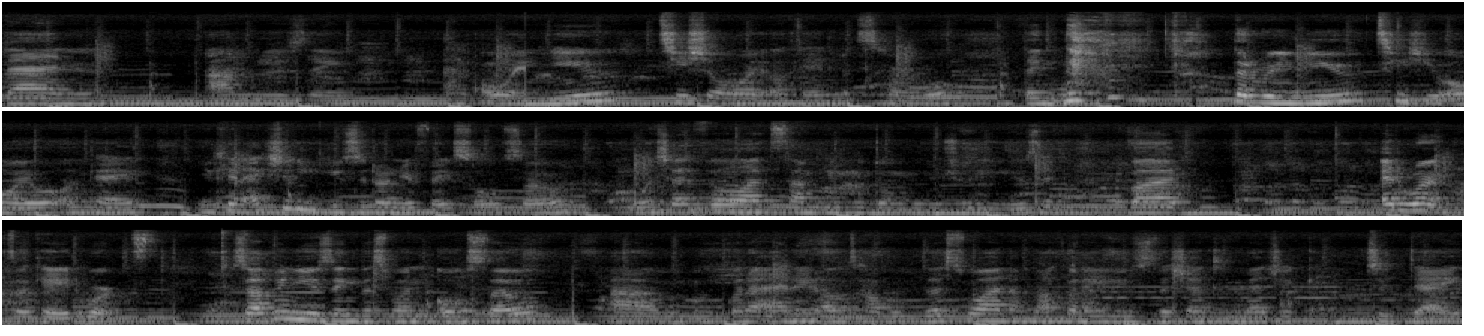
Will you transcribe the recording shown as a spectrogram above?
then I'm using an oil. New tissue oil. Okay, looks horrible. Then the Renew tissue oil. Okay, you can actually use it on your face also, which I feel like some people don't usually use it, but it works. Okay, it works. So I've been using this one also. Um, I'm gonna add it on top of this one. I'm not gonna use the Gentle Magic today,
